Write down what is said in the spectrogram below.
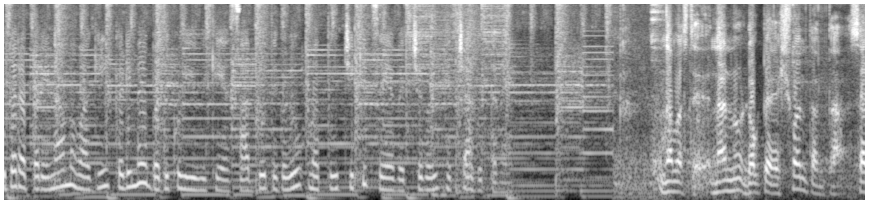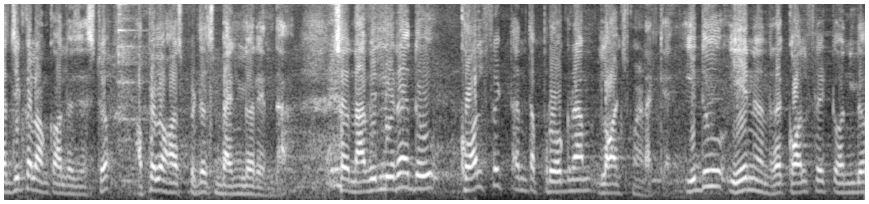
ಇದರ ಪರಿಣಾಮವಾಗಿ ಕಡಿಮೆ ಬದುಕುಳಿಯುವಿಕೆಯ ಸಾಧ್ಯತೆಗಳು ಮತ್ತು ಚಿಕಿತ್ಸೆಯ ವೆಚ್ಚಗಳು ಹೆಚ್ಚಾಗುತ್ತವೆ. ನಮಸ್ತೆ ನಾನು ಡಾಕ್ಟರ್ ಯಶವಂತ್ ಅಂತ ಸರ್ಜಿಕಲ್ ಆಂಕಾಲಜಿಸ್ಟು ಅಪೋಲೋ ಹಾಸ್ಪಿಟಲ್ಸ್ ಬೆಂಗಳೂರಿಂದ ಸೊ ನಾವಿಲ್ಲಿರೋದು ಕಾಲ್ಫಿಟ್ ಅಂತ ಪ್ರೋಗ್ರಾಮ್ ಲಾಂಚ್ ಮಾಡೋಕ್ಕೆ. ಇದು ಏನಂದರೆ ಕಾಲ್ಫಿಟ್ ಒಂದು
